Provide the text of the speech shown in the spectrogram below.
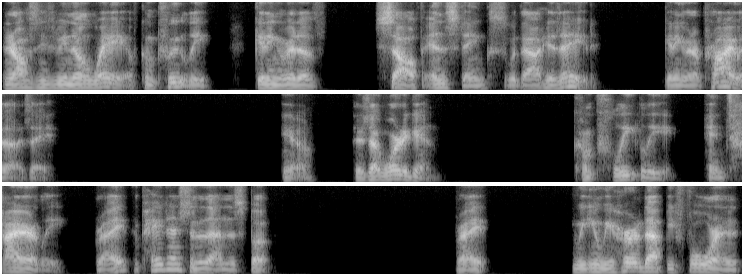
And there often seems to be no way of completely getting rid of self instincts without his aid, getting rid of pride without his aid. You know, there's that word again completely, entirely, right? And pay attention to that in this book, right? We, you know, we heard that before in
